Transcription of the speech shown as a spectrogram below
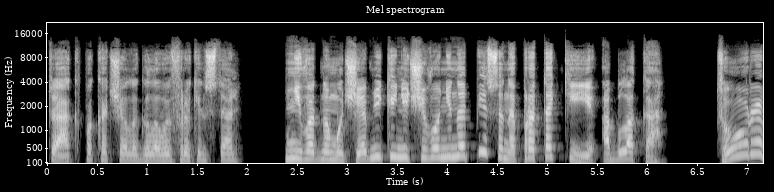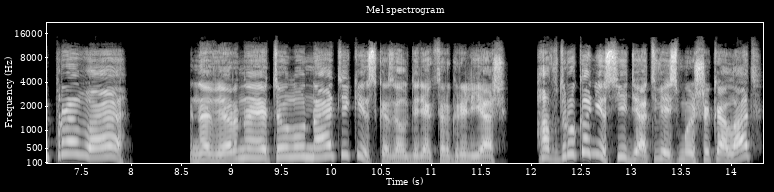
так», — покачала головой Фрёкинсталь. «Ни в одном учебнике ничего не написано про такие облака». «Тура права», «Наверное, это лунатики», — сказал директор Грильяж. «А вдруг они съедят весь мой шоколад?»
